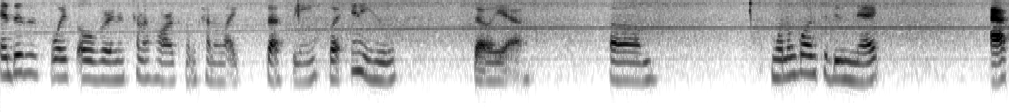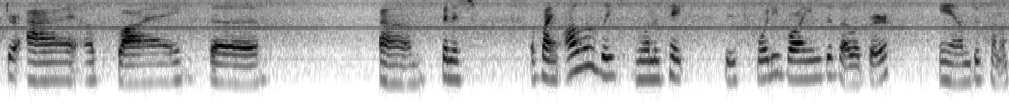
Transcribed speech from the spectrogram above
and do this voiceover, and it's kind of hard because I'm kind of like stuffy. But anywho, so yeah. Um, what I'm going to do next, after I apply the um, finish applying all the bleach, I'm going to take this 40 volume developer and I'm just going to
